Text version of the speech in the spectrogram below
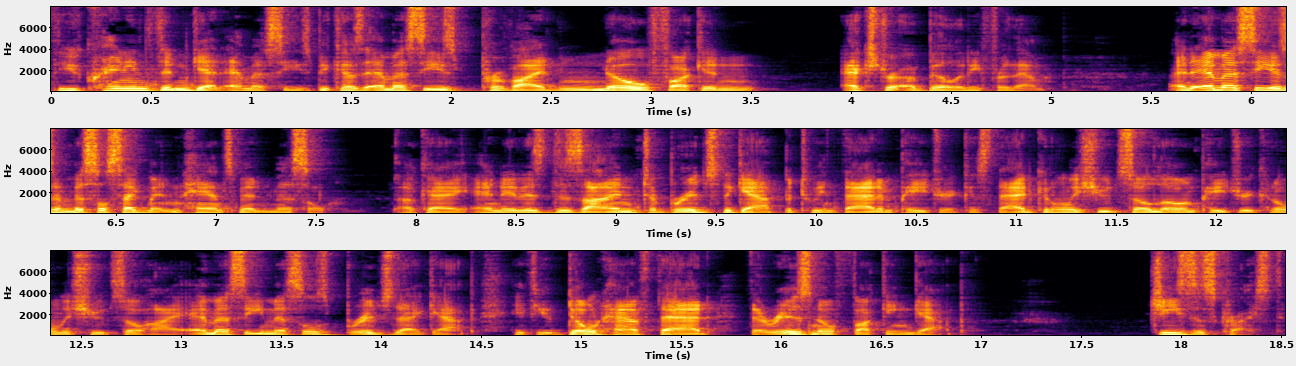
The Ukrainians didn't get MSEs because MSEs provide no fucking extra ability for them. An MSE is a missile segment enhancement missile okay? And it is designed to bridge the gap between THAAD and Patriot because THAAD can only shoot so low and Patriot can only shoot so high. MSE missiles bridge that gap. If you don't have THAAD, there is no fucking gap. Jesus Christ.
